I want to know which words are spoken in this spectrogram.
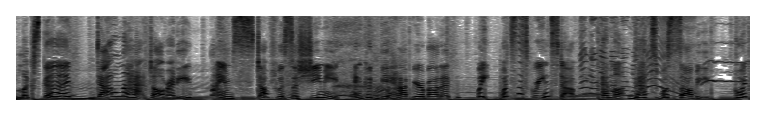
Looks good. Hmm. Down the hatch already. Hmm. I am stuffed with sashimi and couldn't be happier about it. Wait, what's this green stuff? Emma, that's wasabi. Put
